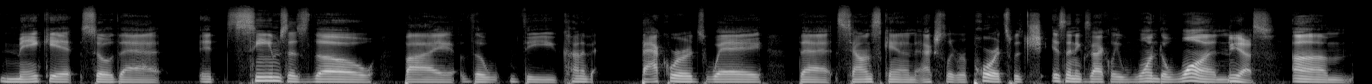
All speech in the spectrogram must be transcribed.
make it so that it seems as though by the the kind of backwards way that SoundScan actually reports, which isn't exactly one to one, yes. um,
